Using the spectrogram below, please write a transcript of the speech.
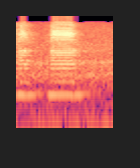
ding ding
